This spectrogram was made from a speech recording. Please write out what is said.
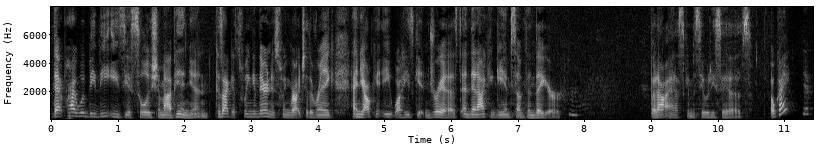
That probably would be the easiest solution, in my opinion. Because I could swing in there and just swing right to the rink, and y'all can eat while he's getting dressed, and then I can get him something there. But I'll ask him and see what he says. Okay? Yep.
